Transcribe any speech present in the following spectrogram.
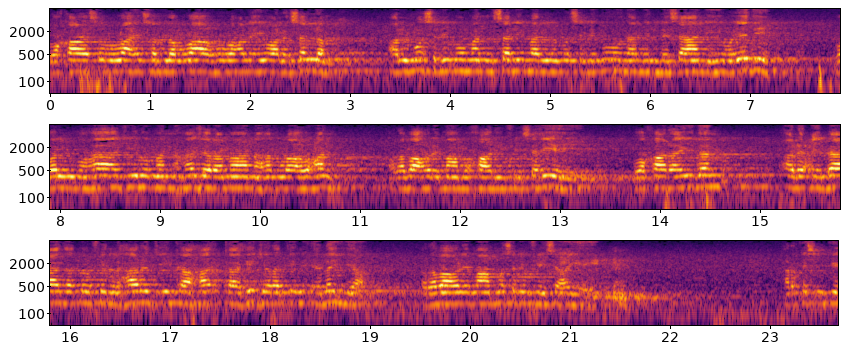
وقال رسول الله صلى الله عليه وآله وسلم، المسلم من سلم المسلمون من لسانه ويده، والمهاجر من هجر ما نهى الله عنه. رواه الإمام بخاري في صحيحه. وقال أيضا، العبادة في الهرج كهجرة إلي. رواه الإمام مسلم في صحيحه. ہر قسم کے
